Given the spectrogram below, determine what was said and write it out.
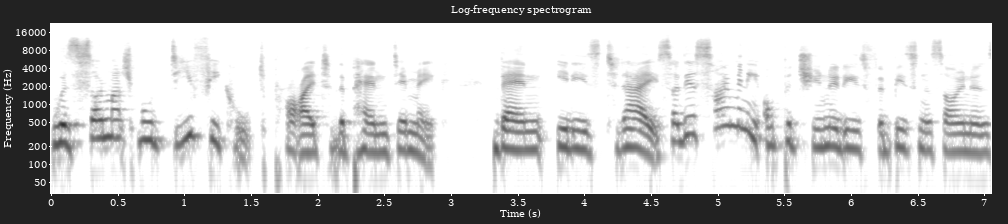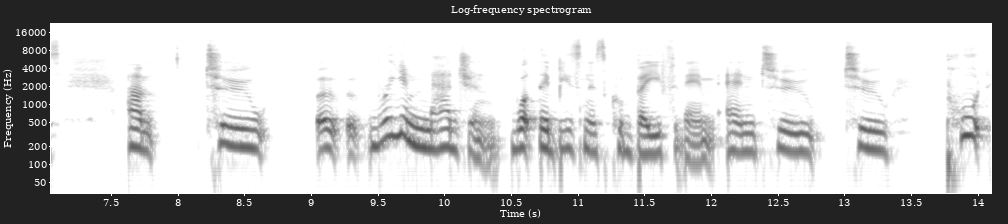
was so much more difficult prior to the pandemic than it is today. So there's so many opportunities for business owners um, to uh, reimagine what their business could be for them and to to put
